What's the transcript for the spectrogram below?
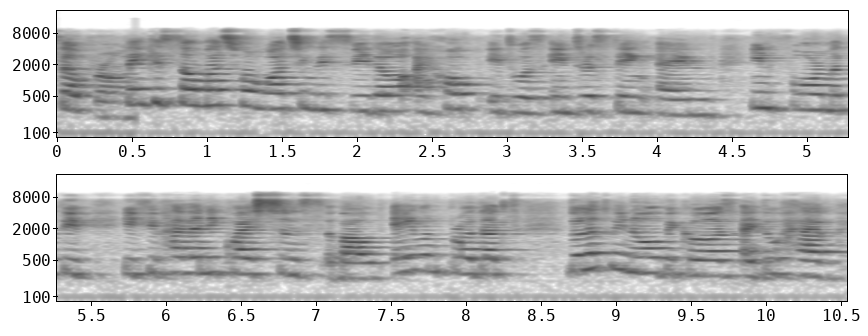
so from. Thank you so much for watching this video. I hope it was interesting and informative. If you have any questions about Avon products, do let me know because I do have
